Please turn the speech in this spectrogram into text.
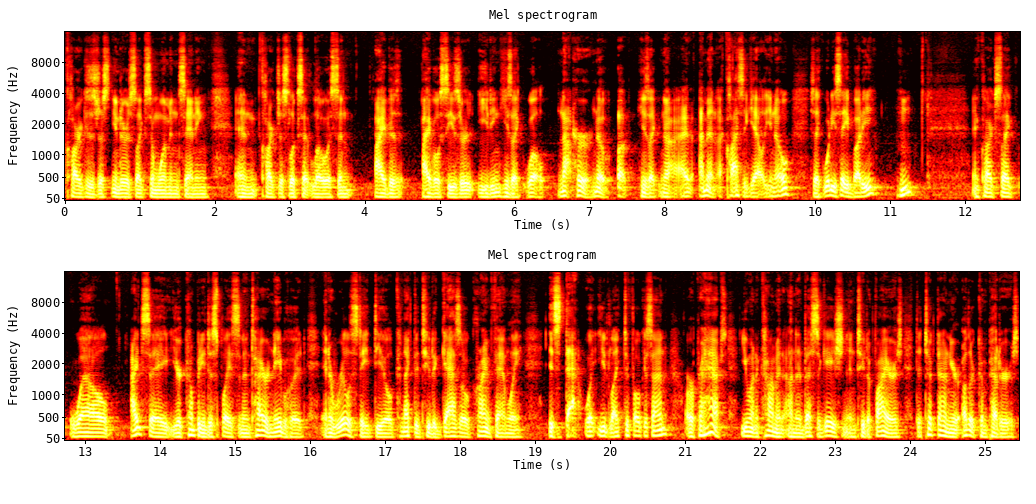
Clark is just you know there's like some women standing, and Clark just looks at Lois, and Ivo, Ivo Caesar eating. He's like, well, not her. No. Uh, he's like, no, I, I meant a classic gal, you know? He's like, what do you say, buddy? Hmm? And Clark's like, well, I'd say your company displaced an entire neighborhood in a real estate deal connected to the Gazzo crime family. Is that what you'd like to focus on? Or perhaps you want to comment on an investigation into the fires that took down your other competitors,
